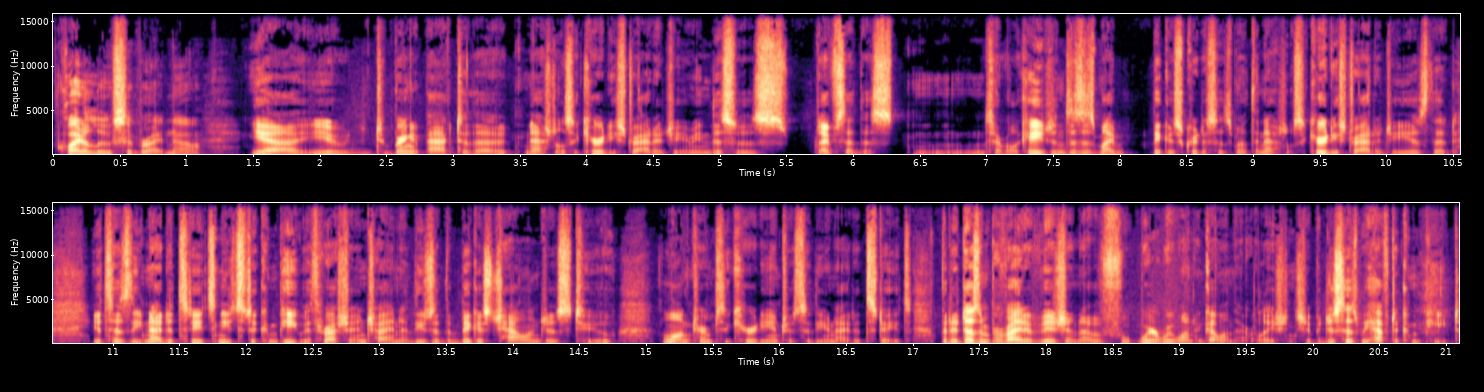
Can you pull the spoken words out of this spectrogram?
quite elusive right now. Yeah, you, to bring it back to the national security strategy, I mean, this was I've said this on several occasions. This is my biggest criticism of the national security strategy is that it says the United States needs to compete with Russia and China. These are the biggest challenges to the long-term security interests of the United States. But it doesn't provide a vision of where we want to go in that relationship. It just says we have to compete.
